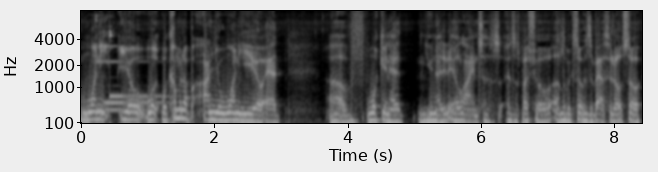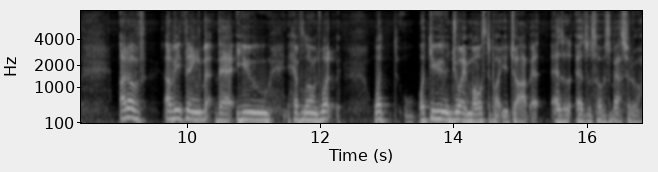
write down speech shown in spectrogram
one your we're- we're coming up on your one year at of working at United Airlines as, as a special Olympic service ambassador. So, out of everything that, that you have learned, what what what do you enjoy most about your job as a, as a service ambassador?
